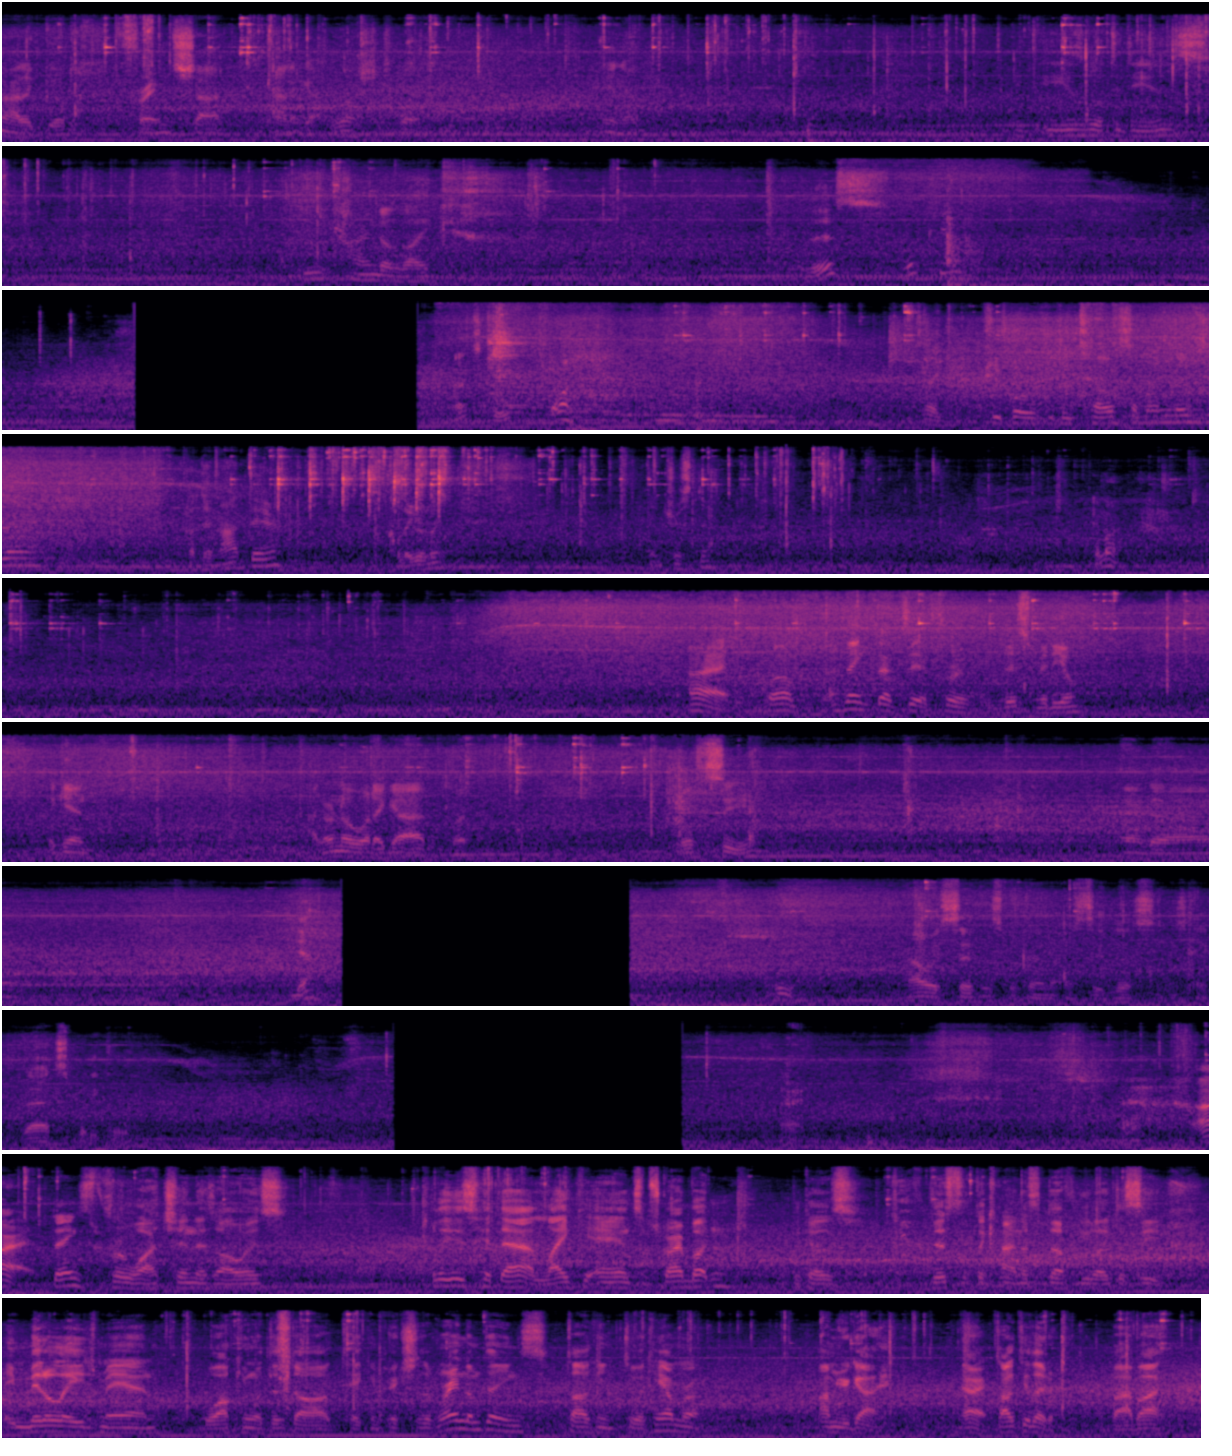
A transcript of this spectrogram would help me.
Not a good frame shot. Kind of got rushed, but you know, it is what it is. Do kind of like this look here. That's cool. Come on. Like people you can tell someone lives there, but they're not there. Clearly. Interesting. Come on. Alright, well, I think that's it for this video. Again, I don't know what I got, but we'll see. And, uh, yeah. Ooh. I always say this, but then I say this. It's like, that's pretty cool. Alright. Alright, thanks for watching as always. Please hit that like and subscribe button because this is the kind of stuff you like to see. A middle-aged man walking with his dog, taking pictures of random things, talking to a camera. I'm your guy. All right, talk to you later. Bye bye.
